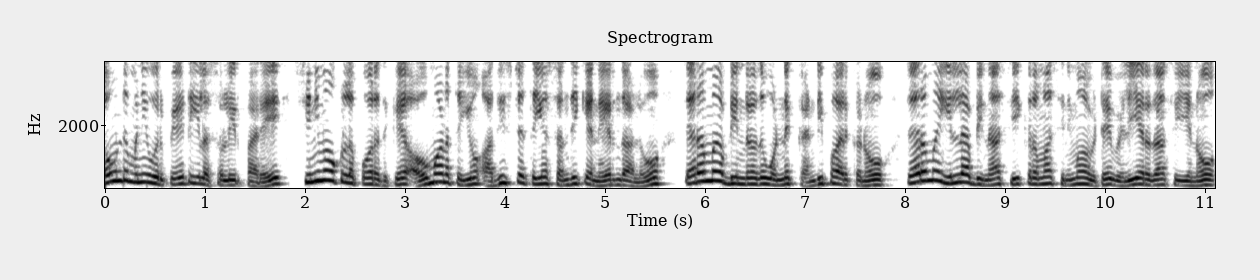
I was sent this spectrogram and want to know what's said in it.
கவுண்டமணி ஒரு பேட்டியில சொல்லியிருப்பாரு சினிமாக்குள்ள போறதுக்கு அவமானத்தையும் அதிர்ஷ்டத்தையும் சந்திக்க நேர்ந்தாலும் திறமை அப்படின்றது ஒண்ணு கண்டிப்பா இருக்கணும். திறமை இல்ல அப்படின்னா சீக்கிரமா சினிமா விட்டு வெளியேறதான் செய்யணும்.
